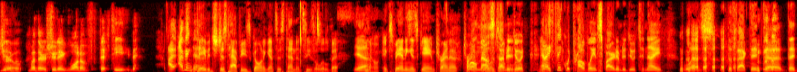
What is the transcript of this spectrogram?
True. Yeah, when they're shooting one of fifteen. I, I think Yeah. David's just happy he's going against his tendencies a little bit. Yeah. You know, expanding his game, trying to trying well, to now's the time to do it. Yeah. And I think what probably inspired him to do it tonight was the fact that uh, that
